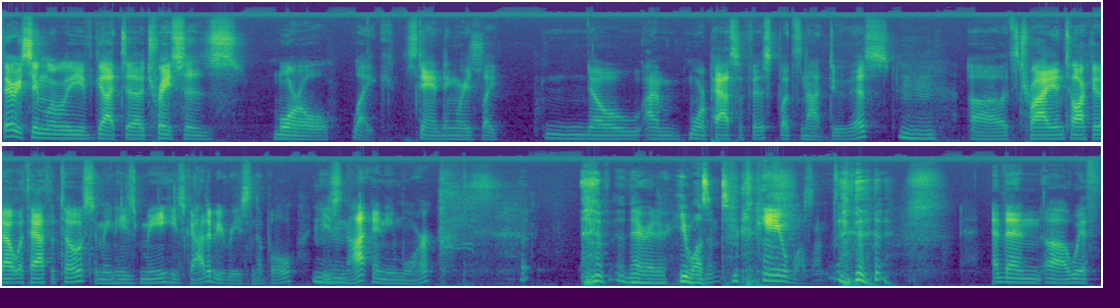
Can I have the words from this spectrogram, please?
Very similarly, you've got uh, Trace's moral like standing, where he's like, "No, I'm more pacifist. Let's not do this. Mm-hmm. Uh, let's try and talk it out with Athetos. I mean, he's me. He's got to be reasonable. He's Mm-hmm. not anymore. Narrator, he wasn't. he wasn't. and then uh, with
